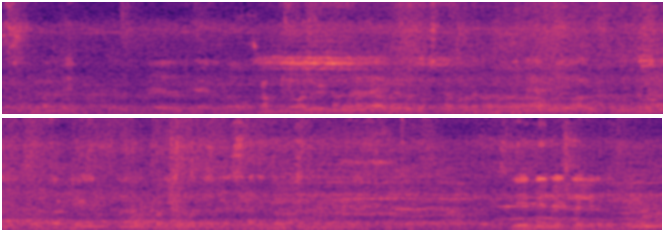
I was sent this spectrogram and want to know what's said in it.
వస్తుందండి కంపెనీ వాళ్ళు రెండు వందల యాభై రోజులు వచ్చినా కూడా minimum two thirty two twenty మధ్య చేస్తారు దొరుకుతుంది ఎన్ని లేదు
